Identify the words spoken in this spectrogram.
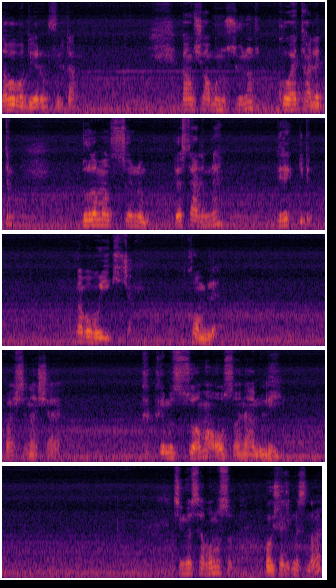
Lavabo diyorum fullten. Ben şu an bunun suyunu kovaya terlettim. Durulama suyunu gösterdiğimde direkt gidip lavaboyu yıkayacağım. Komple. Baştan aşağıya. Kıpkırmızı su ama olsa önemli değil. Çünkü sabunlu su. Boşa gitmesin değil mi?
